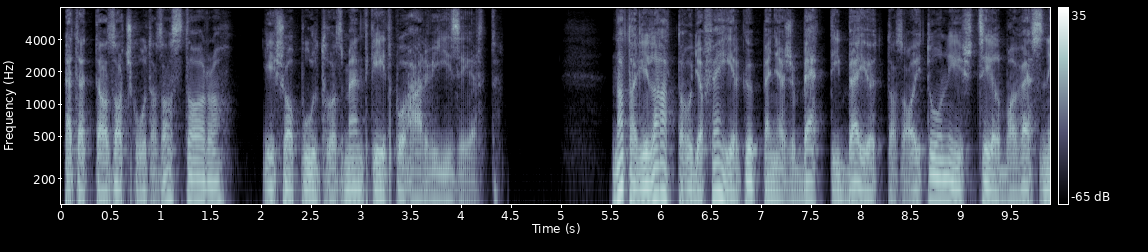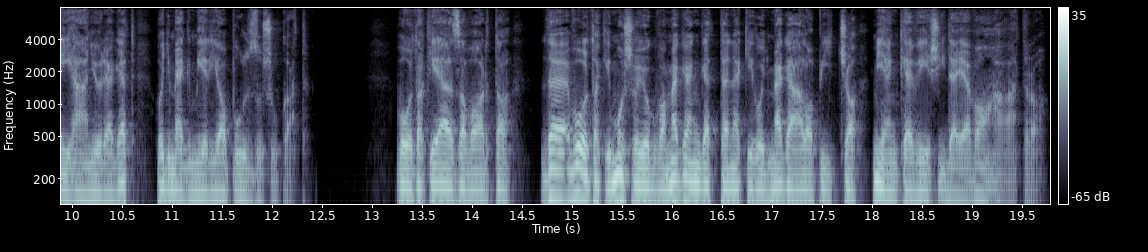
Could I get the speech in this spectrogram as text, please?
Letette az acskót az asztalra, és a pulthoz ment két pohár vízért. Natali látta, hogy a fehér köppenyes Betty bejött az ajtón, és célba vesz néhány öreget, hogy megmérje a pulzusukat. Volt, aki elzavarta, de volt, aki mosolyogva megengedte neki, hogy megállapítsa, milyen kevés ideje van hátra.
